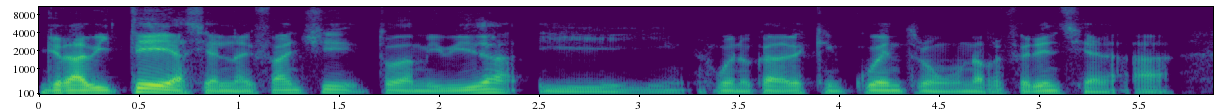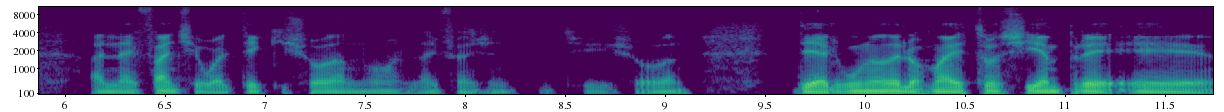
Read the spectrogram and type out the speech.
gravité hacia el Naifanchi toda mi vida y bueno, cada vez que encuentro una referencia al Naifanchi o al Teki Shodan, ¿no? El Naifanchi Shodan, de alguno de los maestros siempre eh,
